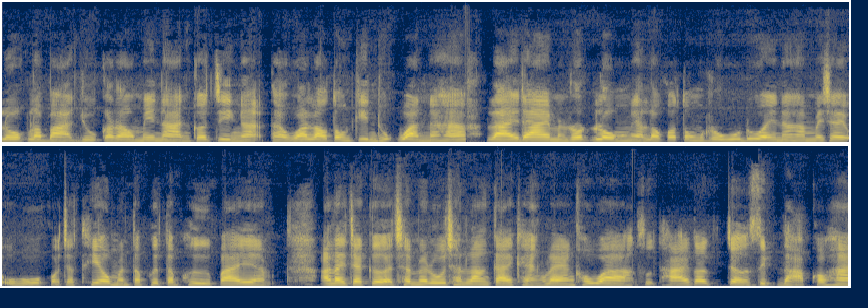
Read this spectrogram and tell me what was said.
โรคระบาดอยู่กับเราไม่นานก็จริงอะแต่ว่าเราต้องกินทุกวันนะคะ รายได้มันลดลงเนี่ยเราก็ต้องรู้ด้วยนะคะ ไม่ใช่โอ้โหก็จะเที่ยวมันตะพืดตะพือไปอะอะไรจะเกิดฉันไม่รู้ฉันร่างกายแข็งแรงเขาว่า สุดท้ายก็เจอสิบดาบเข้าให้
